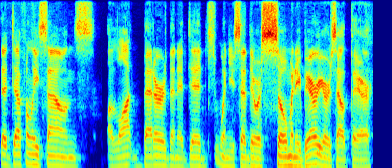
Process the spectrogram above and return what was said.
That definitely sounds a lot better than it did when you said there were so many barriers out there.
